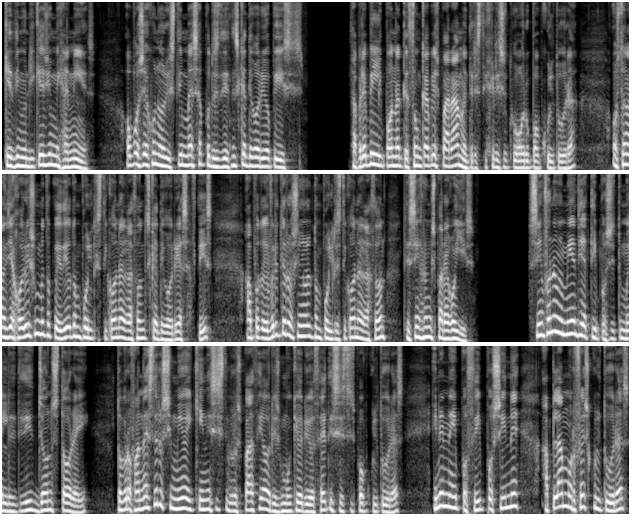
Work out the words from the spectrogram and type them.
και δημιουργικές βιομηχανίες, όπως έχουν οριστεί μέσα από τις διεθνείς κατηγοριοποιήσεις. Θα πρέπει λοιπόν να τεθούν κάποιες παράμετροι στη χρήση του όρου pop κουλτούρα, ώστε να διαχωρίσουμε το πεδίο των πολιτιστικών αγαθών της κατηγορίας αυτής από το ευρύτερο σύνολο των πολιτιστικών αγαθών της σύγχρονης παραγωγής. Σύμφωνα με μια διατύπωση του μελετητή John Storey, το προφανέστερο σημείο εκκίνησης στην προσπάθεια ορισμού και οριοθέτησης της pop κουλτούρας είναι να υποθεί πως είναι απλά μορφές κουλτούρας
